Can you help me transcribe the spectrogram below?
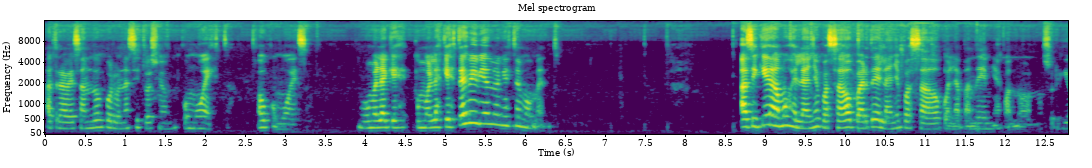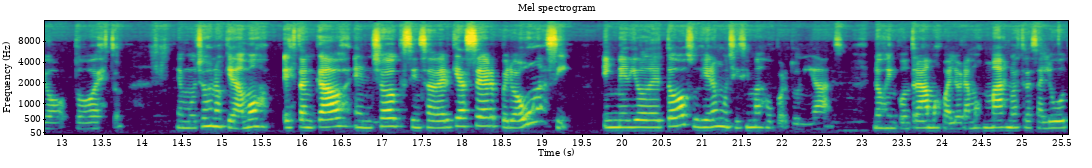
atravesando por una situación como esta o como esa, como, la que, como las que estés viviendo en este momento. Así quedamos el año pasado, parte del año pasado con la pandemia, cuando nos surgió todo esto. En muchos nos quedamos estancados en shock sin saber qué hacer, pero aún así, en medio de todo surgieron muchísimas oportunidades. Nos encontramos, valoramos más nuestra salud,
